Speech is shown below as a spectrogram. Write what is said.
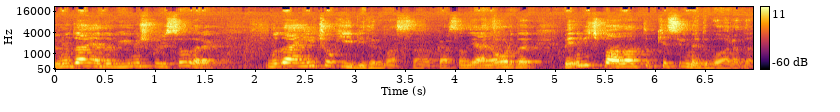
Mudanya'da büyümüş birisi olarak Mudanya'yı çok iyi bilirim aslına bakarsanız. Yani orada benim hiç bağlantım kesilmedi bu arada.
